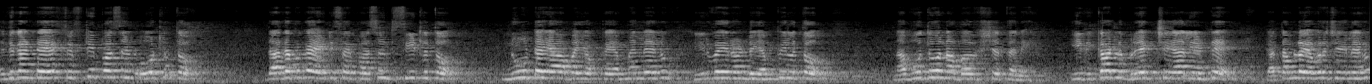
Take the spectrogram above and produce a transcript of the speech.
ఎందుకంటే ఫిఫ్టీ పర్సెంట్ ఓట్లతో దాదాపుగా ఎయిటీ ఫైవ్ పర్సెంట్ సీట్లతో నూట యాభై ఒక్క ఎమ్మెల్యేలు ఇరవై రెండు ఎంపీలతో నా భూతో నా భవిష్యత్ అని ఈ రికార్డులు బ్రేక్ చేయాలి అంటే గతంలో ఎవరు చేయలేరు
